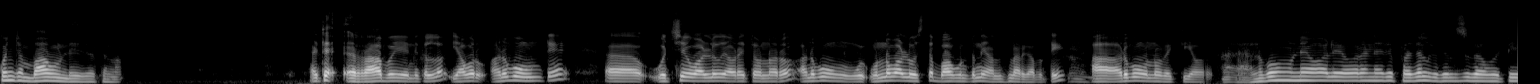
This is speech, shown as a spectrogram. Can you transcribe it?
కొంచెం బాగుండేది అతను. అయితే రాబోయే ఎన్నికల్లో ఎవరు అనుభవం ఉంటే వచ్చేవాళ్ళు ఎవరైతే ఉన్నారో అనుభవం ఉన్నవాళ్ళు వస్తే బాగుంటుంది అంటున్నారు కాబట్టి ఆ అనుభవం ఉన్న వ్యక్తి ఎవరు? ఆ అనుభవం ఉండేవాళ్ళు ఎవరనేది ప్రజలకు తెలుసు కాబట్టి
